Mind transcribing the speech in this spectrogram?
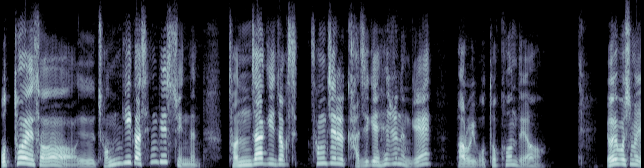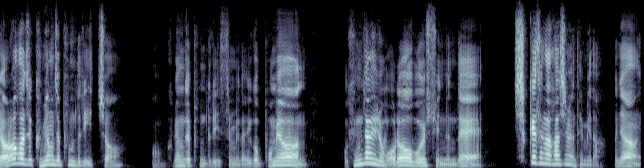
모터에서 이 전기가 생길 수 있는 전자기적 스- 성질을 가지게 해주는 게 바로 이 모터 코어인데요. 여기 보시면 여러 가지 금형 제품들이 있죠. 어, 금형 제품들이 있습니다. 이거 보면 뭐 굉장히 좀 어려워 보일 수 있는데 쉽게 생각하시면 됩니다. 그냥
